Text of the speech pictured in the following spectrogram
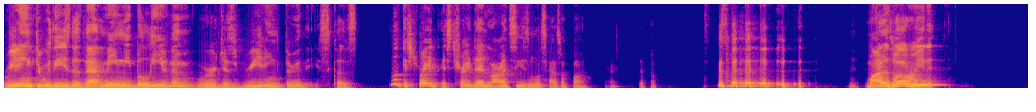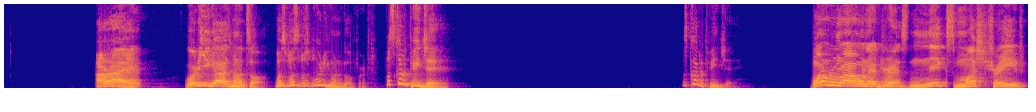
Reading through these does not mean we believe them. We're just reading through these because look, it's trade, it's trade deadline season. Let's have some fun, right? Might as well read it. All right. Where do you guys want to talk? What's, what's, what's where do you want to go first? Let's go to PJ. Let's go to PJ. One rumor I want to address: Knicks must trade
